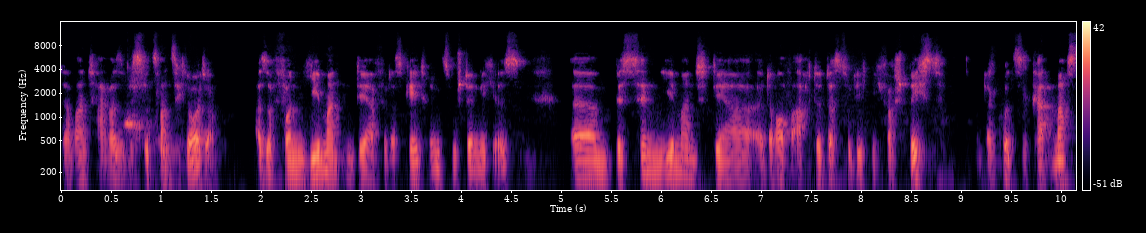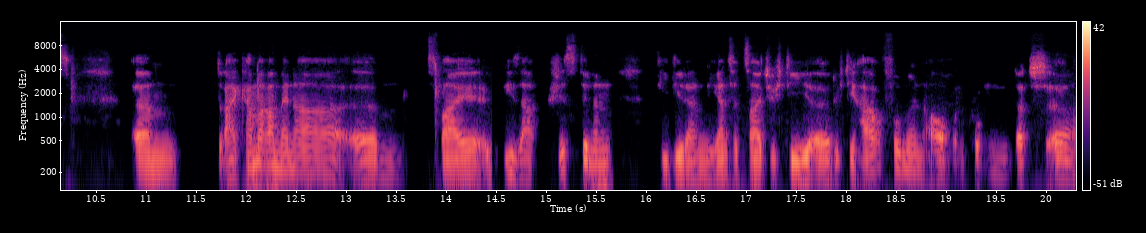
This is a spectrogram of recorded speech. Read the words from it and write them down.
da waren teilweise bis zu 20 Leute. Also von jemandem, der für das Catering zuständig ist, ähm, bis hin jemand, der äh, darauf achtet, dass du dich nicht versprichst und dann kurz einen Cut machst. Ähm, drei Kameramänner, ähm, zwei Visagistinnen, die dir dann die ganze Zeit durch die, äh, durch die Haare fummeln auch und gucken, dass, äh,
